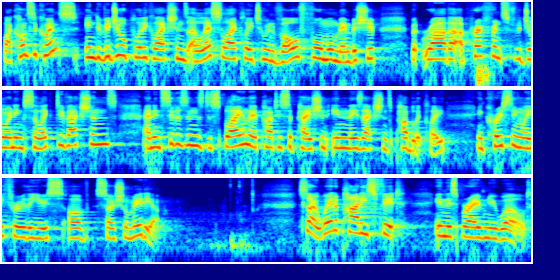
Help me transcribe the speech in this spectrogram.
By consequence, individual political actions are less likely to involve formal membership, but rather a preference for joining selective actions and in citizens displaying their participation in these actions publicly, increasingly through the use of social media. So where do parties fit in this brave new world?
